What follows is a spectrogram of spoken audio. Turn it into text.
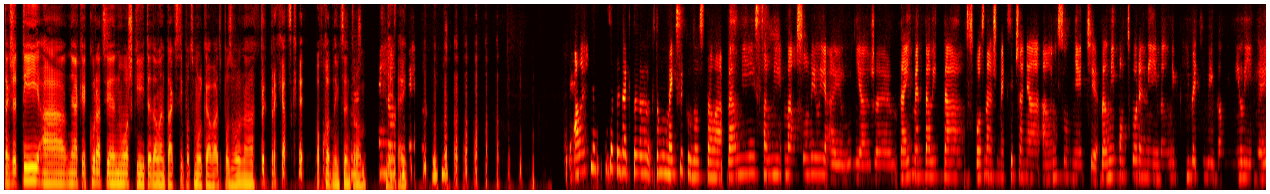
Takže ty a nejaké kuracie nôžky teda len tak si podsmulkávať pozvol na prechádzke obchodným centrom. Nie, hej? Ale ešte som sa teda k, k tomu Mexiku dostala. Veľmi sa mi ma oslovili aj ľudia, že na ich mentalita spoznáš Mexičania a oni sú hneď veľmi otvorení, veľmi prívetiví, veľmi milí, hej.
